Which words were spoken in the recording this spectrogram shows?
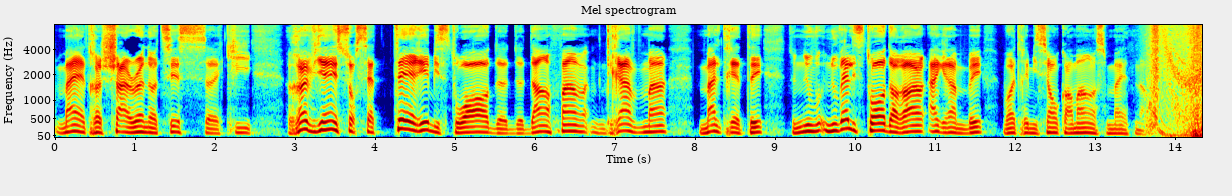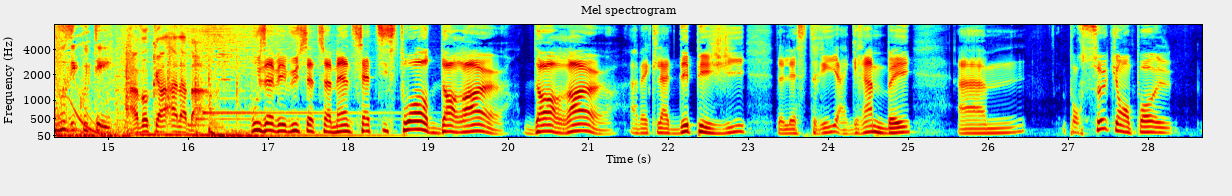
Maître Sharon Otis qui revient sur cette terrible histoire d'enfants de, gravement maltraités. Une nouvelle histoire d'horreur à Granby. Votre émission commence maintenant. Vous écoutez. Avocat à la barre. Vous avez vu cette semaine cette histoire d'horreur, d'horreur avec la DPJ de l'Estrie à Granby. Euh, pour ceux qui n'ont pas,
